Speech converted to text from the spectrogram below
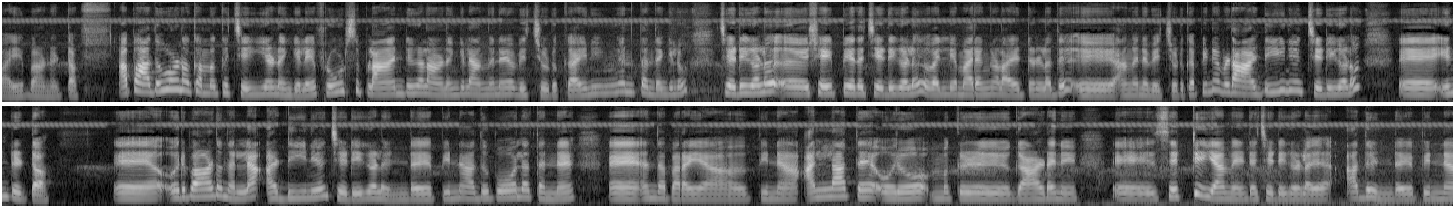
വൈബാണ് കേട്ടോ അപ്പോൾ അതുകൊണ്ടൊക്കെ നമുക്ക് ചെയ്യണമെങ്കിൽ ഫ്രൂട്ട്സ് പ്ലാന്റുകളാണെങ്കിൽ അങ്ങനെ വെച്ചുകൊടുക്കുക ഇനി ഇങ്ങനത്തെ എന്തെങ്കിലും ചെടികൾ ഷേപ്പ് ചെയ്ത ചെടികൾ വലിയ മരങ്ങളായിട്ടുള്ളത് അങ്ങനെ വെച്ചുകൊടുക്കുക പിന്നെ ഇവിടെ അടീനിയം ചെടികളും ഉണ്ട് കേട്ടോ ഒരുപാട് നല്ല അടീനിയം ചെടികളുണ്ട്. പിന്നെ അതുപോലെ തന്നെ എന്താ പറയുക പിന്നെ അല്ലാത്ത ഓരോ നമുക്ക് ഗാർഡന് സെറ്റ് ചെയ്യാൻ വേണ്ടിയ ചെടികൾ അതുണ്ട്. പിന്നെ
